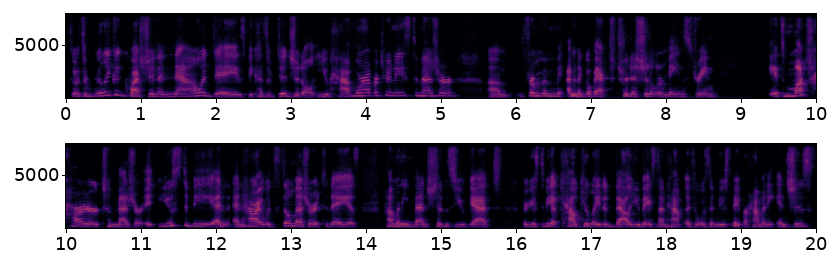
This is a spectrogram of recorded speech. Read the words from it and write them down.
So it's a really good question. And nowadays, because of digital, you have more opportunities to measure. Um, from I'm going to go back to traditional or mainstream. It's much harder to measure. It used to be, and and how I would still measure it today is how many mentions you get, there used to be a calculated value based on how, if it was a newspaper, how many inches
